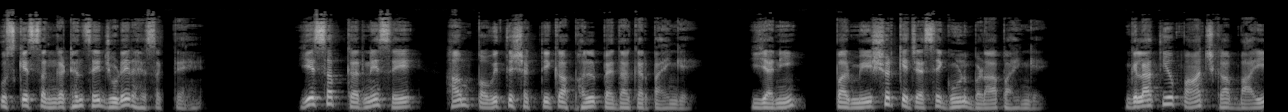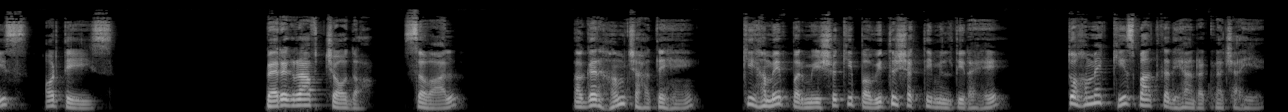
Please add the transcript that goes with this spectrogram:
उसके संगठन से जुड़े रह सकते हैं। ये सब करने से हम पवित्र शक्ति का फल पैदा कर पाएँगे, यानी परमेश्वर के जैसे गुण बढ़ा पाएँगे। गलातियों पाँच का बाईस और तेईस। पैराग्राफ चौदह, सवाल। अगर हम चाहते हैं कि हमें परमेश्वर की पवित्र शक्ति मिलती रहे तो हमें किस बात का ध्यान रखना चाहिए?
